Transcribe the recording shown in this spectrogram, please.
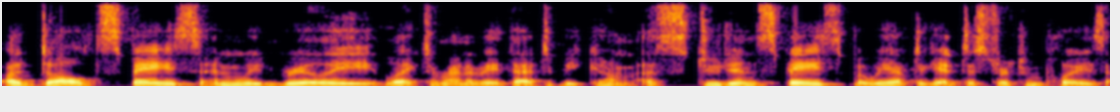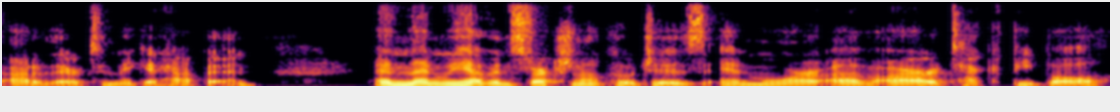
adult space and we'd really like to renovate that to become a student space, but we have to get district employees out of there to make it happen. And then we have instructional coaches and more of our tech people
